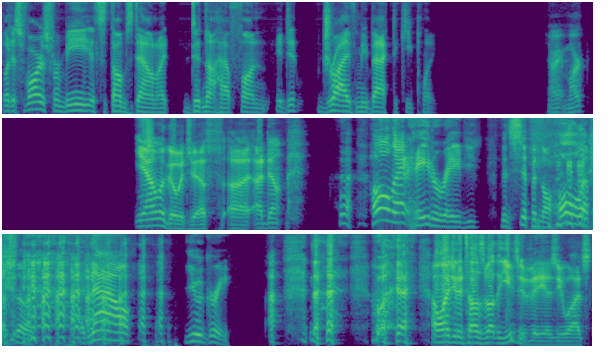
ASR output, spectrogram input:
But as far as for me, it's a thumbs down. I did not have fun. It didn't drive me back to keep playing. All right, Mark. Yeah, I'm gonna go with Jeff. Uh, I don't. All that haterade you've been sipping the whole episode, and now you agree. I want you to tell us about the YouTube videos you watched.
